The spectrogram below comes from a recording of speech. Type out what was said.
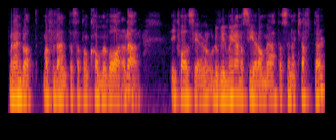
men ändå att man förväntar sig att de kommer vara där i kvalserien och då vill man gärna se dem mäta sina krafter.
